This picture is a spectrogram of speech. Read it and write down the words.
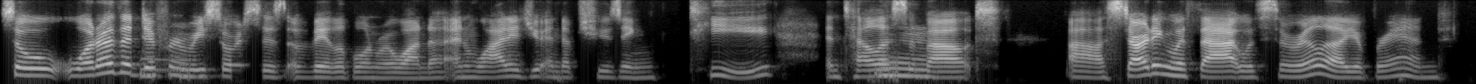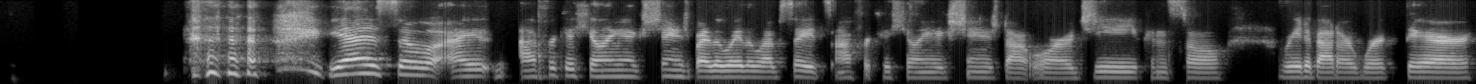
so, what are the different mm-hmm. resources available in Rwanda, and why did you end up choosing tea? And tell us mm. about uh, starting with that with Sarilla, your brand. yeah, so I Africa Healing Exchange. By the way, the website's africahealingexchange.org. You can still read about our work there.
